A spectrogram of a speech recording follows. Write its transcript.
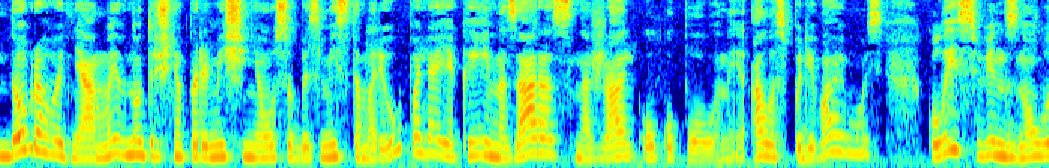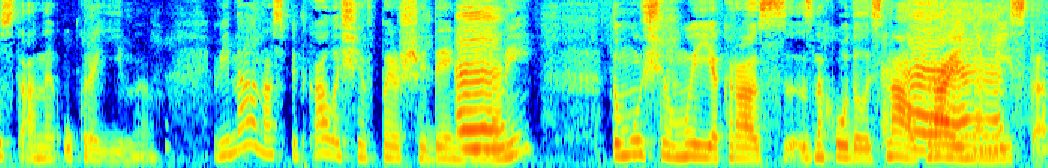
Доброго дня. Ми внутрішньо переміщені особи з міста Маріуполя, який на зараз, на жаль, окупований. Але сподіваємось, колись він знову стане Україною. Війна нас спіткала ще в перший день війни, тому що ми якраз знаходились на окраїні міста,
